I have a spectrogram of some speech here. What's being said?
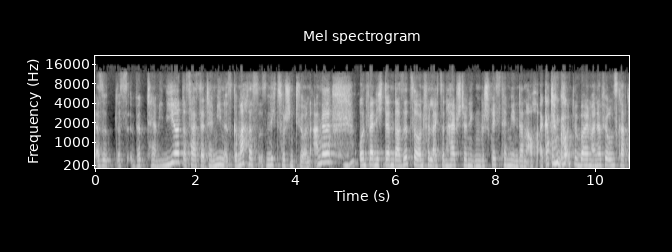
also das wird terminiert, das heißt, der Termin ist gemacht, das ist nicht zwischen Tür und Angel. Mhm. Und wenn ich dann dann da sitze und vielleicht so einen halbstündigen Gesprächstermin dann auch ergattern konnte bei meiner Führungskraft.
